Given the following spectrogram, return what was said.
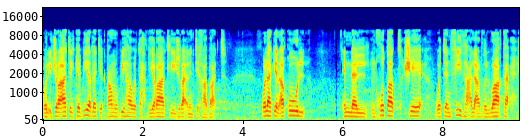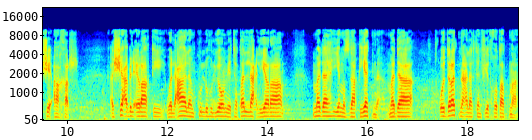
والإجراءات الكبيرة التي قاموا بها وتحضيرات لإجراء الانتخابات. ولكن أقول إن الخطط شيء وتنفيذها على أرض الواقع شيء آخر. الشعب العراقي والعالم كله اليوم يتطلع ليرى مدى هي مصداقيتنا مدى قدرتنا على تنفيذ خططنا.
